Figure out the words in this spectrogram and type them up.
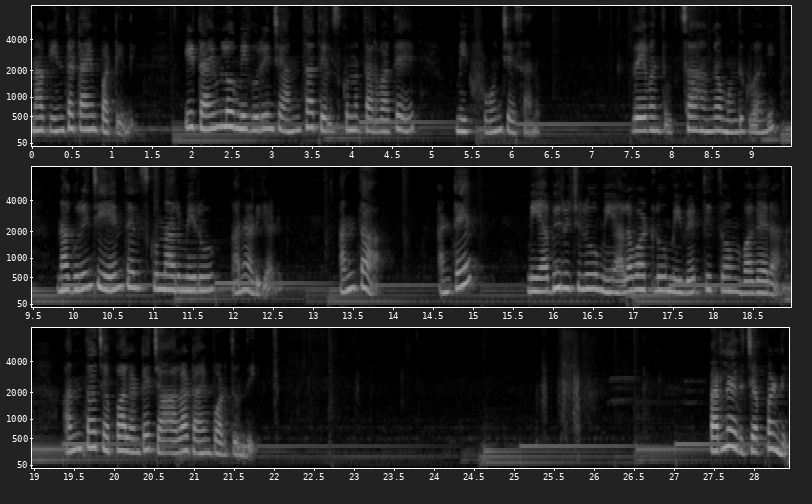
నాకు ఇంత టైం పట్టింది. ఈ టైంలో మీ గురించి అంతా తెలుసుకున్న తర్వాతే మీకు ఫోన్ చేశాను. రేవంత్ ఉత్సాహంగా ముందుకు వంగి నా గురించి ఏం తెలుసుకున్నారు మీరు? అని అడిగాడు. అంతా. అంటే మీ అభిరుచులు మీ అలవాట్లు మీ వ్యక్తిత్వం వగైరా. అంతా చెప్పాలంటే చాలా టైం పడుతుంది. పర్లేదు చెప్పండి.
